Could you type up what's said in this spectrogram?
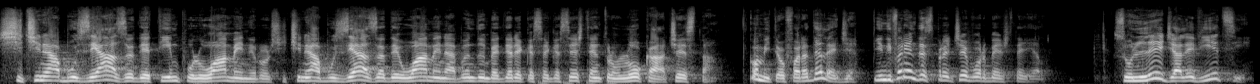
și cine abuzează de timpul oamenilor și cine abuzează de oameni având în vedere că se găsește într-un loc ca acesta, comite o fără de lege, indiferent despre ce vorbește el. Sunt legi ale vieții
